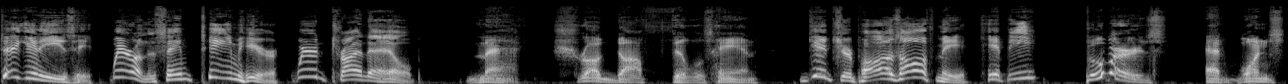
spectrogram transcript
take it easy. We're on the same team here. We're trying to help. Mac shrugged off Phil's hand. Get your paws off me, hippie! Boomers! At once,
